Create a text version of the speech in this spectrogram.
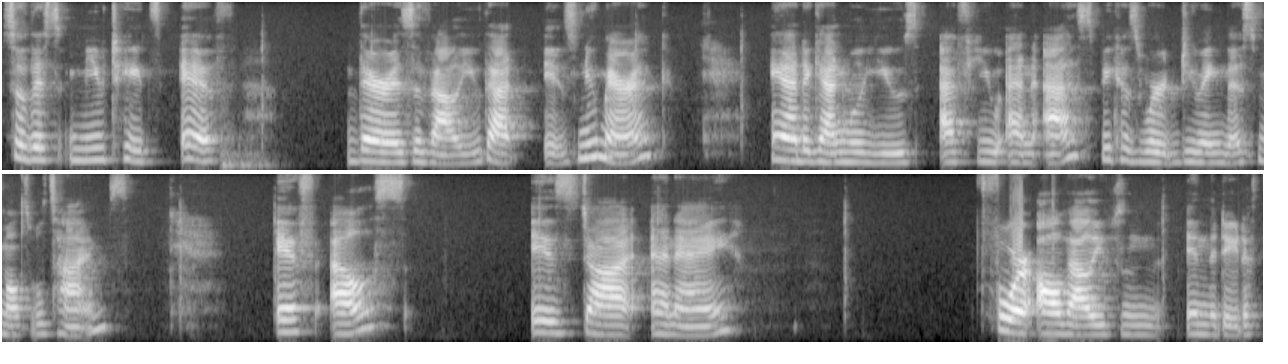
So this mutates if there is a value that is numeric. And again, we'll use FUNS because we're doing this multiple times. If else is dot .na for all values in, in the data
